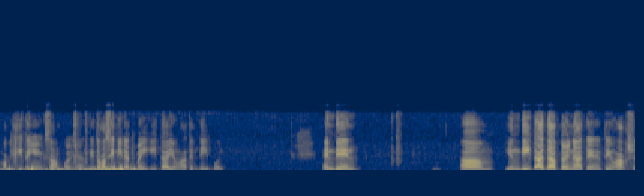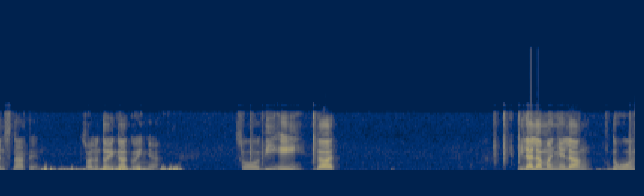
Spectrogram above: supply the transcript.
makikita nyo yung example niyan. Dito kasi hindi natin makikita yung ating table. And then, um, yung data adapter natin, ito yung actions natin. So, ano daw yung gagawin niya? So, DA dot ilalaman niya lang doon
